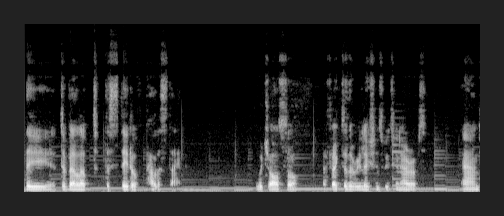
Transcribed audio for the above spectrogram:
they developed the state of Palestine, which also affected the relations between Arabs and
